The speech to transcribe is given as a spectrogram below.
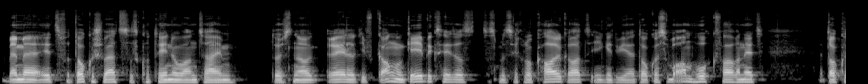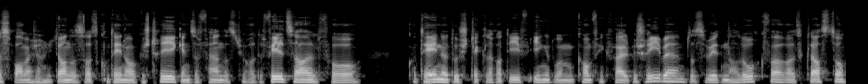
Wenn man jetzt von Docker schwätzt, das Container Runtime, da ist noch relativ gang und gäbe gesehen, dass, dass man sich lokal gerade irgendwie Docker Swarm hochgefahren hat. Docker Swarm ist auch nicht anders als Container Orchestrierung, insofern, dass du halt eine Vielzahl von Container du deklarativ irgendwo im Config-File beschrieben, das wird dann halt hochgefahren als Cluster.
